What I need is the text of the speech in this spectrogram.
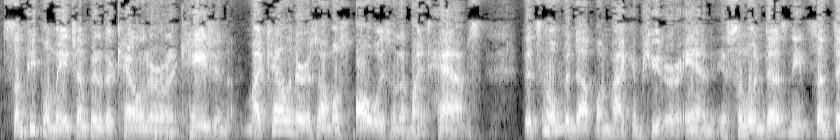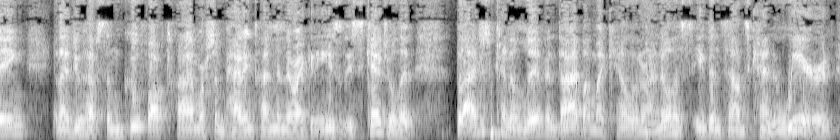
some people may jump into their calendar on occasion. My calendar is almost always one of my tabs that's mm-hmm. opened up on my computer. And if someone does need something, and I do have some goof off time or some padding time in there, I can easily schedule it. But I just kind of live and die by my calendar. I know this even sounds kind of weird,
